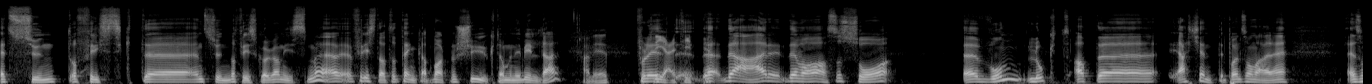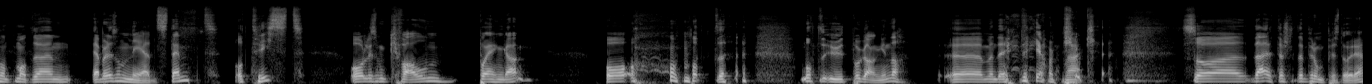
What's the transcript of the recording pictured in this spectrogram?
et sunt og friskt eh, en sunn og frisk organisme. Jeg er frista til å tenke at man har vært noe sjukdom inni bildet her. ja det, Fordi det, Det det, det, er, det var altså så uh, vond lukt at uh, jeg kjente på en sånn derre En sånn måte Jeg ble sånn nedstemt og trist og liksom kvalm på en gang. Og, og måtte, måtte ut på gangen, da. Men det, det hjalp jo ikke. Så det er rett og slett en prompehistorie.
